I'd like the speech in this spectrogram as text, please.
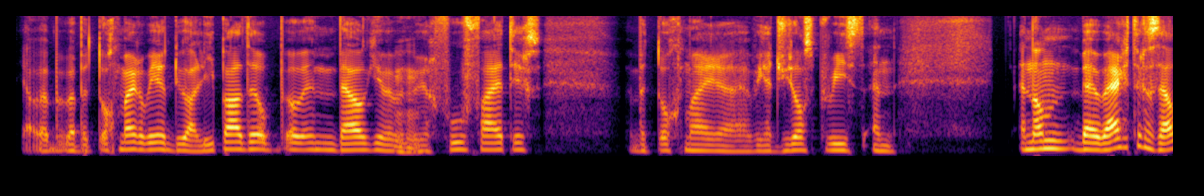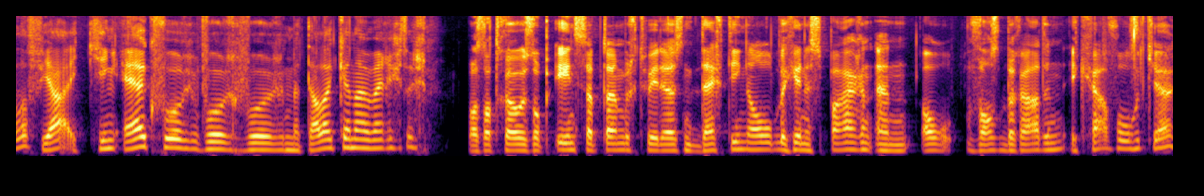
Ja, we, hebben, we hebben toch maar weer Dua Lipa de- op, in België, we hebben Mhm. weer Foo Fighters, we hebben toch maar eh, weer Judas Priest. En, en dan bij Werchter zelf, ja, ik ging eigenlijk voor, voor, voor Metallica naar Werchter. Was dat trouwens op 1 september 2013 al beginnen sparen en al vastberaden? Ik ga volgend jaar?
